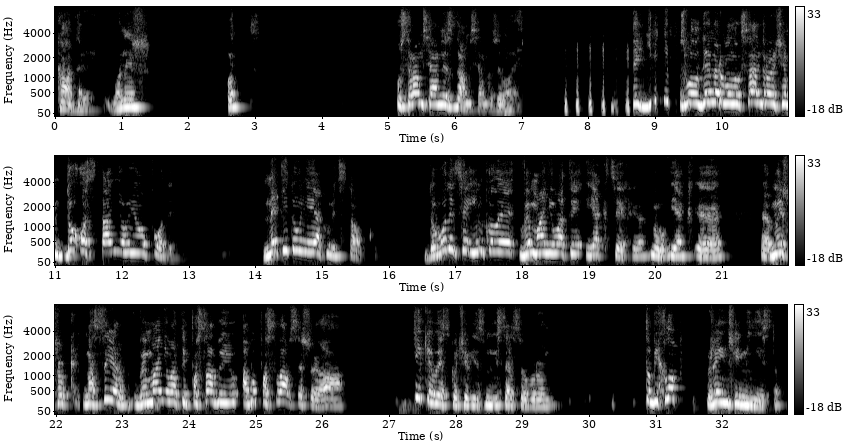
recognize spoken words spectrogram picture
кадри? Вони ж от усрамся, а не здамся, називається. Сидіти з Володимиром Олександровичем до останнього його подиху. Не піду ніяку відставку. Доводиться інколи виманювати як цих, е, ну, як е, мишок на сир, виманювати посадою або посла в США. Тільки вискочив із Міністерства оборони. Тобі хлоп, вже інший міністр.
